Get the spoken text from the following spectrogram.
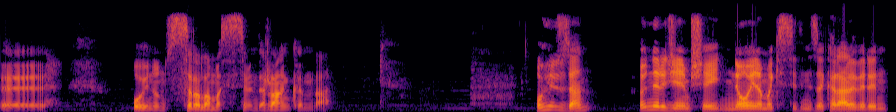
Ee, oyunun sıralama sisteminde, rankında. O yüzden önereceğim şey ne oynamak istediğinize karar verin.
